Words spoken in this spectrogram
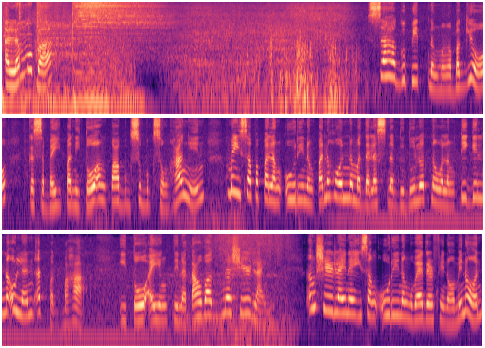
Alam mo ba? Sa hagupit ng mga bagyo, kasabay pa nito ang pabugso-bugsong hangin, may isa pa palang uri ng panahon na madalas nagdudulot ng walang tigil na ulan at pagbaha. Ito ay ang tinatawag na shear line. Ang shear line ay isang uri ng weather phenomenon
